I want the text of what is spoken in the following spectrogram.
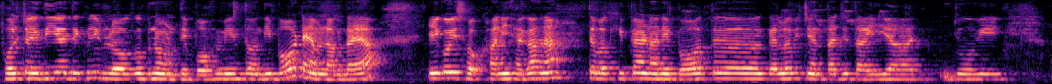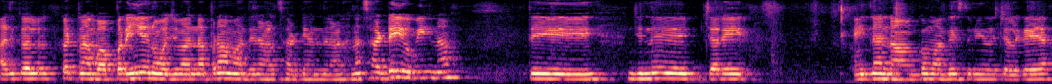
ਫੁੱਲ ਚਾਹੀਦੀ ਹੈ। ਦੇਖੋ ਜੀ ਵਲੌਗ ਬਣਾਉਣ ਤੇ ਬਹੁਤ ਮਿਹਨਤ ਆਉਂਦੀ, ਬਹੁਤ ਟਾਈਮ ਲੱਗਦਾ ਆ। ਇਹ ਕੋਈ ਸੌਖਾ ਨਹੀਂ ਹੈਗਾ, ਹਨਾ? ਤੇ ਬਾਕੀ ਭੈਣਾਂ ਨੇ ਬਹੁਤ, ਕਹਿ ਲਓ ਵੀ ਚਿੰਤਾ ਜਤਾਈ ਆ, ਜੋ ਵੀ ਅੱਜ ਕੱਲ ਘਟਨਾ ਵਾਪਰ ਰਹੀਆਂ ਨੌਜਵਾਨਾਂ ਭਰਾਵਾਂ ਦੇ ਨਾਲ, ਸਾਡਿਆਂ ਦੇ ਨਾਲ, ਹਨਾ? ਸਾਡੇ ਹੀ ਉਹ ਵੀ, ਹਨਾ? ਤੇ ਜਿਨੇ ਵਿਚਾਰੇ ਇੰਨਾ ਨਾਮ ਕਮਾ ਕੇ ਇਸ ਦੁਨੀਆ ਤੋਂ ਚਲ ਗਏ ਆ,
